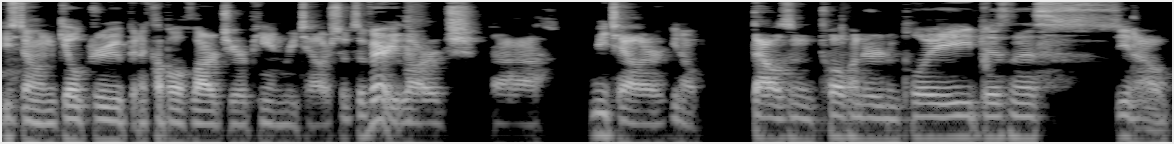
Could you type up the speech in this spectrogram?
used to own Gilt Group, and a couple of large European retailers. So it's a very large uh, retailer. You know, thousand, twelve hundred employee business. You know,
